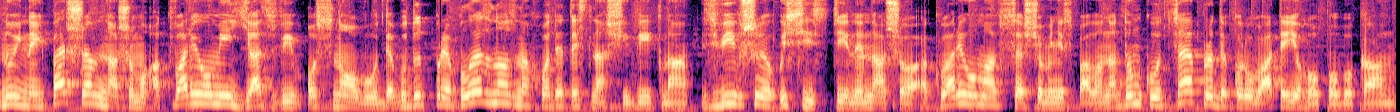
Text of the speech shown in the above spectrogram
Ну і найперше в нашому акваріумі я звів основу, де будуть приблизно знаходитись наші вікна. Звівши усі стіни нашого акваріума, все, що мені спало на думку, це продекорувати його по бокам.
